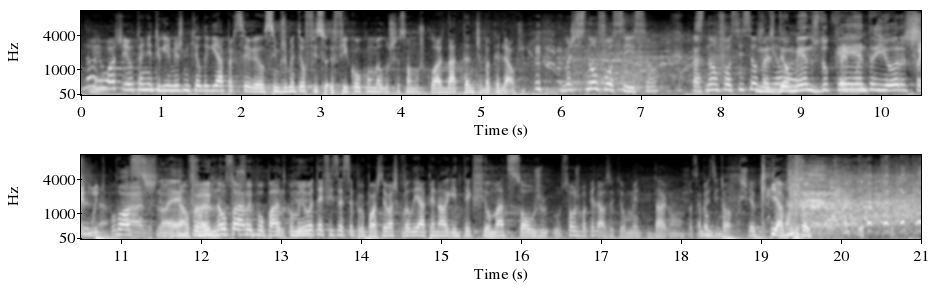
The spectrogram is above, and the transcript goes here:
Não, eu, acho, eu tenho a teoria mesmo que ele iria aparecer. Ele simplesmente ele fi- ficou com uma luxação muscular de há tantos bacalhaus. Mas se não fosse isso, se não fosse isso, ele Mas deu lá. menos do que Foi em muito- anteriores foi muito posses, não é? Não, foi, muito não só poupado, foi poupado, porque- como eu até fiz essa proposta. Eu acho que valia a pena alguém ter filmado só os, só os bacalhaus. Aquele momento de dar um passabenzinho. tóxico. Eu queria aproveitar.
